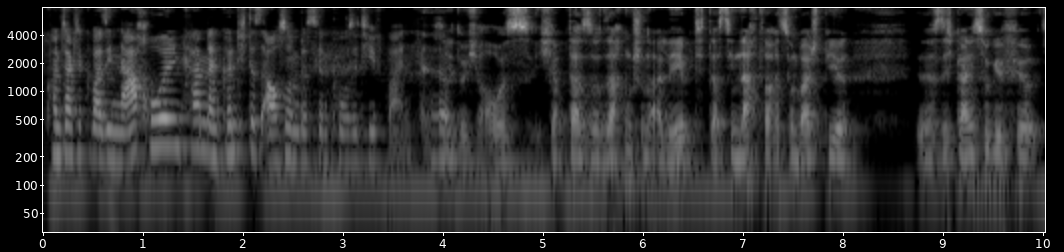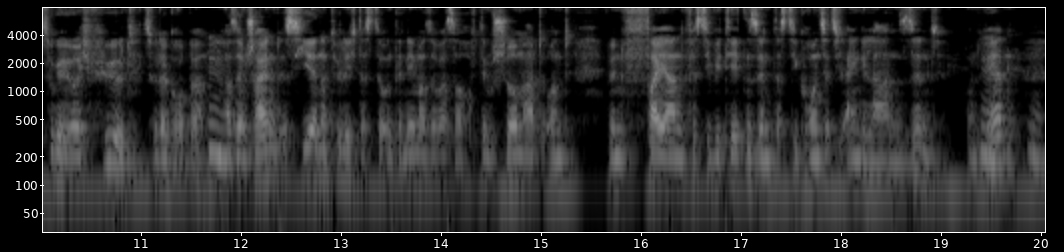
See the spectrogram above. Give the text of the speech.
Kontakte quasi nachholen kann, dann könnte ich das auch so ein bisschen positiv beeinflussen. Ja, durchaus. Ich habe da so Sachen schon erlebt, dass die Nachtwache zum Beispiel äh, sich gar nicht so zugehörig fühlt zu der Gruppe. Mhm. Also entscheidend ist hier natürlich, dass der Unternehmer sowas auch auf dem Schirm hat und wenn Feiern, Festivitäten sind, dass die grundsätzlich eingeladen sind und mhm. werden. Mhm.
